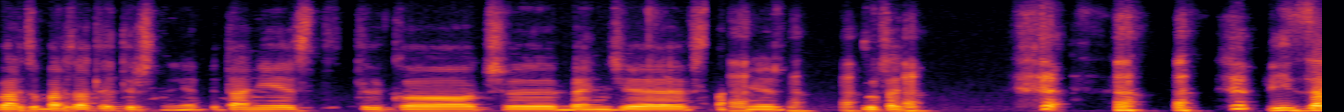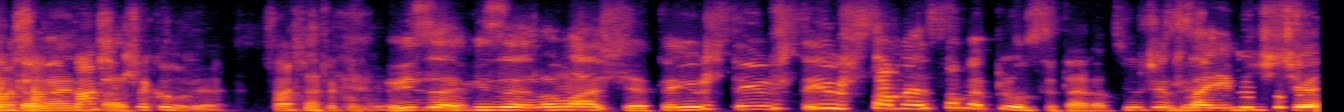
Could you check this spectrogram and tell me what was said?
bardzo, bardzo atletyczny. Nie? Pytanie jest tylko, czy będzie w stanie rzucać Widzę sam, sam, sam się przekonuje. Sam się przekonuje. Widzę, widzę, no właśnie, ty już, ty już, ty już same, same plusy teraz, już jest zajebiście,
